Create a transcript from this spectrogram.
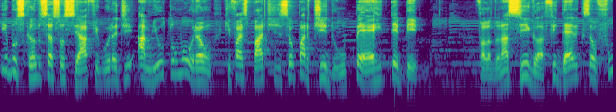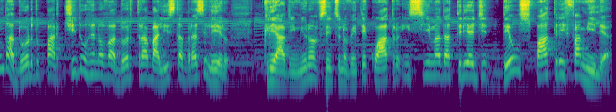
e buscando se associar à figura de Hamilton Mourão, que faz parte de seu partido, o PRTB. Falando na sigla, Fidelix é o fundador do Partido Renovador Trabalhista Brasileiro, criado em 1994 em cima da tríade Deus, Pátria e Família.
